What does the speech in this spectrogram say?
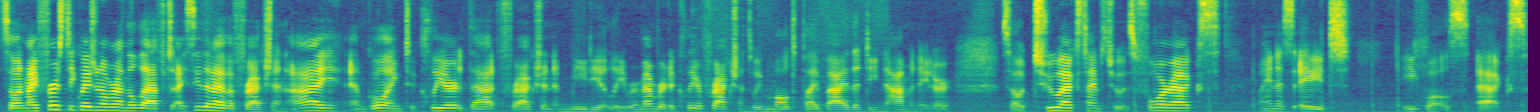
So in my first equation over on the left, I see that I have a fraction. I am going to clear that fraction immediately. Remember, to clear fractions, we multiply by the denominator. So 2x times 2 is 4x minus 8 equals x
